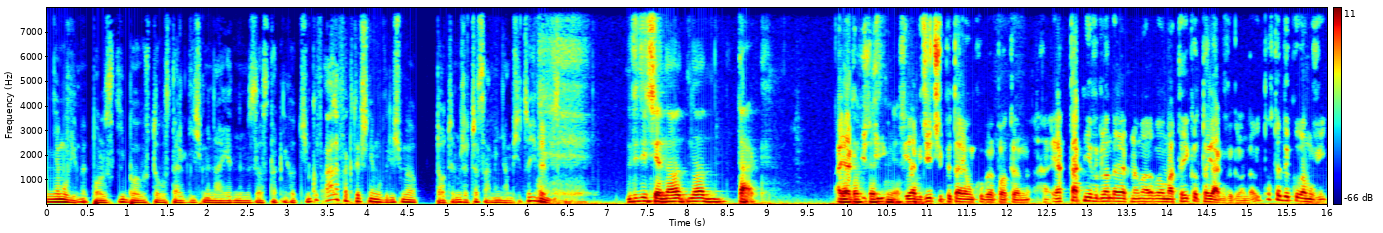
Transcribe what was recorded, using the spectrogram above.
nie mówimy polski, bo już to ustaliliśmy na jednym z ostatnich odcinków, ale faktycznie mówiliśmy o, o tym, że czasami nam się coś wymyśli. Widzicie, no, no tak. A Ja jak, to dzieci, mieszkam. jak dzieci pytają Kubę potem, "A jak tak nie wygląda jak namalował Matejko, to jak wyglądał? I to wtedy Kuba mówi,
